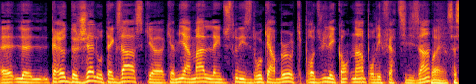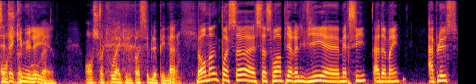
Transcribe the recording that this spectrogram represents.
euh, le, la période de gel au Texas qui a, qui a mis à mal l'industrie des hydrocarbures qui produit les contenants pour les fertilisants. Ouais, ça s'est accumulé. retrouve- on se retrouve avec une possible pénurie. Euh, bon, on manque pas ça ce soir, Pierre-Olivier. merci. À demain. À plus.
